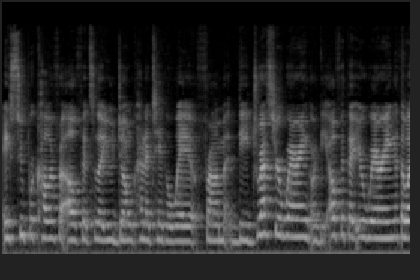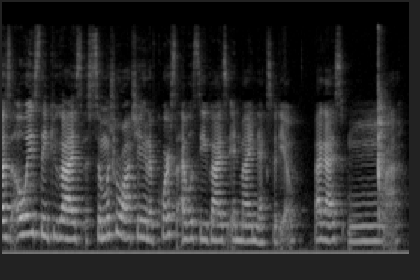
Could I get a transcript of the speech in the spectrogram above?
a super colorful outfit so that you don't kind of take away from the dress you're wearing or the outfit that you're wearing. So as always, thank you guys so much for watching, and of course, I will see you guys in my next video. Bye guys. Mwah.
